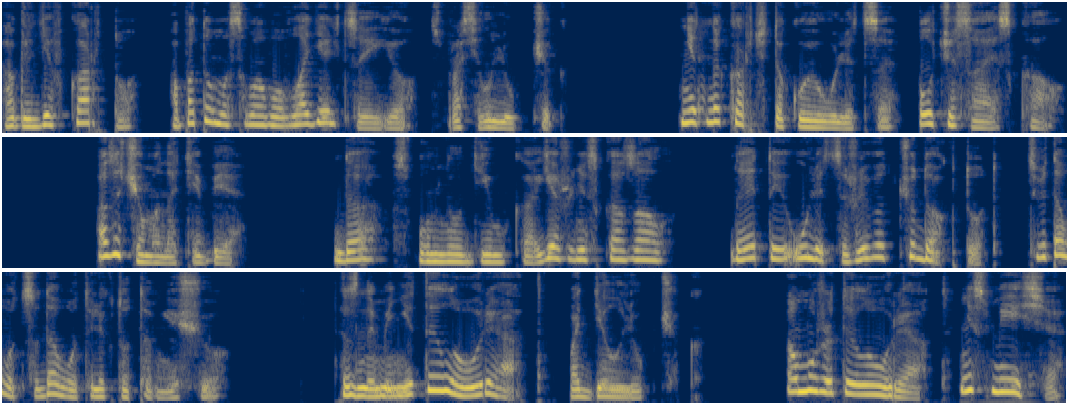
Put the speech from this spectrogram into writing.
Оглядев карту, а потом и самого владельца ее, спросил Любчик. Нет на карте такой улицы, полчаса искал. А зачем она тебе? Да, вспомнил Димка, я же не сказал. На этой улице живет чудак тот, цветовод-садовод или кто там еще. Знаменитый лауреат, поддел Любчик. А может и лауреат, не смейся,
